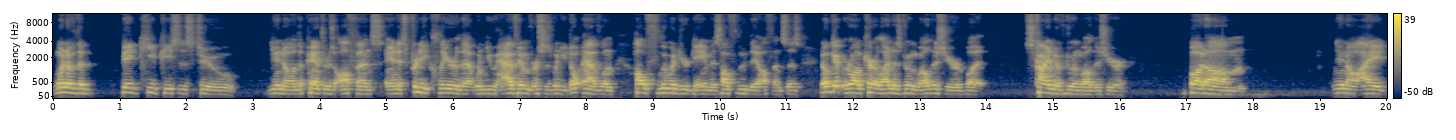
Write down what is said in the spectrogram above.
one of the big key pieces to, you know, the Panthers offense. And it's pretty clear that when you have him versus when you don't have him, how fluid your game is, how fluid the offense is. Don't get me wrong, Carolina's doing well this year, but it's kind of doing well this year. But um, you know, I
